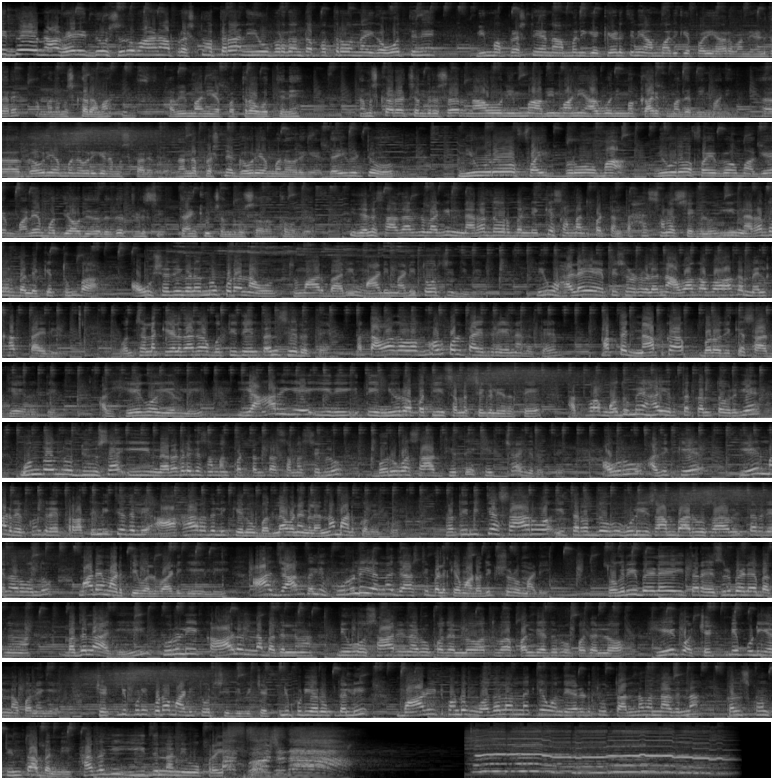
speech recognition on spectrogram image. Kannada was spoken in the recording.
ಹೇಳಿದ್ದು ನಾವು ಹೇಳಿದ್ದು ಶುರು ಮಾಡೋಣ ಪ್ರಶ್ನೋತ್ತರ. ನೀವು ಬರೆದಂಥ ಪತ್ರವನ್ನು ಈಗ ಓದ್ತೀನಿ. ನಿಮ್ಮ ಪ್ರಶ್ನೆಯನ್ನು ಅಮ್ಮನಿಗೆ ಕೇಳ್ತೀನಿ. ಅಮ್ಮ ಅದಕ್ಕೆ ಪರಿಹಾರವನ್ನು ಹೇಳ್ತಾರೆ. ಅಮ್ಮ, ನಮಸ್ಕಾರ ಅಮ್ಮ. ಅಭಿಮಾನಿಯ ಪತ್ರ ಓದ್ತೀನಿ. ನಮಸ್ಕಾರ ಚಂದ್ರು ಸರ್. ನಾವು ನಿಮ್ಮ ಅಭಿಮಾನಿ ಹಾಗೂ ನಿಮ್ಮ ಕಾರ್ಯಕ್ರಮದ ಅಭಿಮಾನಿ. ಗೌರಿ ಅಮ್ಮನವರಿಗೆ ನಮಸ್ಕಾರಗಳು. ನನ್ನ ಪ್ರಶ್ನೆ ಗೌರಿ ಅಮ್ಮನವರಿಗೆ. ದಯವಿಟ್ಟು ನ್ಯೂರೋಫೈಬ್ರೋಮಾ, ನ್ಯೂರೋಫೈಬ್ರೋಮಾಗೆ ಮನೆ ಮದ್ದು ಯಾವುದಿದೆ ತಿಳಿಸಿ. ಥ್ಯಾಂಕ್ ಯು ಚಂದ್ರು ಸರ್ ಅಂತ ಒಂದು ಇದೆಲ್ಲ ಸಾಧಾರಣವಾಗಿ ನರ ದೌರ್ಬಲ್ಯಕ್ಕೆ ಸಂಬಂಧಪಟ್ಟಂತಹ ಸಮಸ್ಯೆಗಳು. ಈ ನರ ದೌರ್ಬಲ್ಯಕ್ಕೆ ತುಂಬ ಔಷಧಿಗಳನ್ನು ಕೂಡ ನಾವು ಸುಮಾರು ಬಾರಿ ಮಾಡಿ ಮಾಡಿ ತೋರಿಸಿದ್ದೀವಿ. ನೀವು ಹಳೆಯ ಎಪಿಸೋಡ್ಗಳನ್ನು ಆವಾಗವಾಗ ಮೆಲ್ಕ್ ಹಾಕ್ತಾ ಇರಿ. ಒಂದ್ಸಲ ಕೇಳಿದಾಗ ಗೊತ್ತಿದೆ ಅಂತ ಅನಿಸಿರುತ್ತೆ. ಮತ್ತು ಆವಾಗವಾಗ ನೋಡ್ಕೊಳ್ತಾ ಇದ್ರೆ ಏನಾಗುತ್ತೆ? ಮತ್ತೆ ಜ್ಞಾಪಕ ಬರೋದಕ್ಕೆ ಸಾಧ್ಯ ಇರುತ್ತೆ. ಅದು ಹೇಗೋ ಇರಲಿ, ಯಾರಿಗೆ ಈ ರೀತಿ ನ್ಯೂರೋಪತಿ ಸಮಸ್ಯೆಗಳಿರುತ್ತೆ ಅಥವಾ ಮಧುಮೇಹ ಇರತಕ್ಕಂಥವ್ರಿಗೆ ಮುಂದೊಂದು ದಿವಸ ಈ ನರಗಳಿಗೆ ಸಂಬಂಧಪಟ್ಟಂಥ ಸಮಸ್ಯೆಗಳು ಬರುವ ಸಾಧ್ಯತೆ ಹೆಚ್ಚಾಗಿರುತ್ತೆ. ಅವರು ಅದಕ್ಕೆ ಏನು ಮಾಡಬೇಕು ಅಂದರೆ ಪ್ರತಿನಿತ್ಯದಲ್ಲಿ ಆಹಾರದಲ್ಲಿ ಕೆಲವು ಬದಲಾವಣೆಗಳನ್ನು ಮಾಡ್ಕೋಬೇಕು. ಪ್ರತಿನಿತ್ಯ ಸಾರು, ಈ ಥರದ್ದು ಹುಳಿ, ಸಾಂಬಾರು, ಸಾರು, ಈ ಥರದ್ದು ಏನಾದ್ರು ಒಂದು ಮಾಡೇ ಮಾಡ್ತೀವಲ್ವ ಅಡುಗೆಯಲ್ಲಿ? ಆ ಜಾಗದಲ್ಲಿ ಹುರುಳಿಯನ್ನು ಜಾಸ್ತಿ ಬಳಕೆ ಮಾಡೋದಕ್ಕೆ ಶುರು ಮಾಡಿ. ತೊಗರಿಬೇಳೆ ಈ ಥರ ಹೆಸರುಬೇಳೆ ಬದ ಬದಲಾಗಿ ಹುರುಳಿ ಕಾಳನ್ನು ಬದಲ, ನೀವು ಸಾರಿನ ರೂಪದಲ್ಲೋ ಅಥವಾ ಪಲ್ಯದ ರೂಪದಲ್ಲೋ ಹೇಗೋ ಚಟ್ನಿ ಪುಡಿಯನ್ನು ಕೊನೆಗೆ, ಚಟ್ನಿ ಪುಡಿ ಕೂಡ ಮಾಡಿ ತೋರಿಸಿದ್ದೀವಿ ಚಟ್ನಿ ಪುಡಿಯ ರೂಪದಲ್ಲಿ ಮಾಡಿಟ್ಕೊಂಡು ಮೊದಲನ್ನಕ್ಕೆ ಒಂದು ಎರಡು ತೂತು ಅನ್ನವನ್ನು ಅದನ್ನು ಕಲಿಸ್ಕೊಂಡು ತಿಂತಾ ಬನ್ನಿ. ಹಾಗಾಗಿ ಇದನ್ನು ನೀವು ಪ್ರಯ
